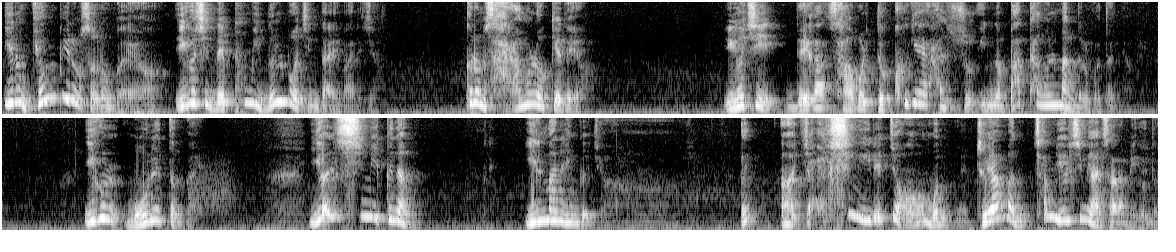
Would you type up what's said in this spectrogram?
이런 경비로 쓰는 거예요. 이것이 내 품이 넓어진다 이 말이죠. 그럼 사람을 얻게 돼요. 이것이 내가 사업을 더 크게 할 수 있는 바탕을 만들거든요. 이걸 못 했던 거예요. 열심히 그냥 일만 한 거죠. 에? 아, 열심히 일했죠. 뭐, 저 양반 참 열심히 할 사람이거든.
